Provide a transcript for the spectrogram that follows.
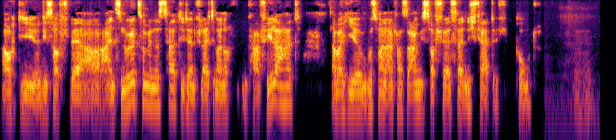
auch die, die Software 1.0 zumindest hat, die dann vielleicht immer noch ein paar Fehler hat. Aber hier muss man einfach sagen, die Software ist halt nicht fertig. Punkt. Mhm.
